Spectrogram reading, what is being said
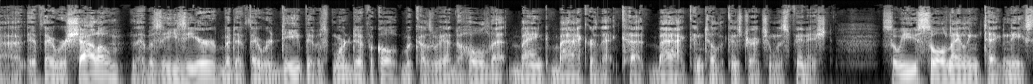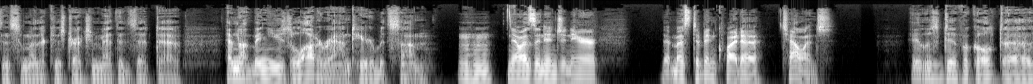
uh, if they were shallow, that was easier, but if they were deep, it was more difficult because we had to hold that bank back or that cut back until the construction was finished. So we used soil nailing techniques and some other construction methods that uh, have not been used a lot around here, but some. Mm-hmm. Now, as an engineer, that must have been quite a challenge. It was difficult. Uh,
